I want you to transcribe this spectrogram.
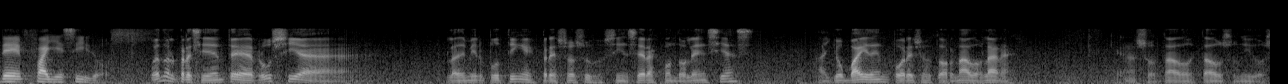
de fallecidos. Bueno, el presidente de Rusia Vladimir Putin expresó sus sinceras condolencias a Joe Biden por esos tornados, Lara, que han azotado Estados Unidos.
